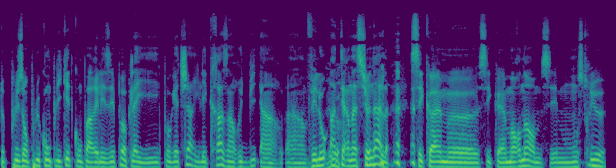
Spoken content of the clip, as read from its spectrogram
de plus en plus compliqué de comparer les époques. Là, il, Pogacar, il écrase un rugby, un, un vélo, international. c'est quand même, euh, c'est quand même hors norme. C'est monstrueux.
